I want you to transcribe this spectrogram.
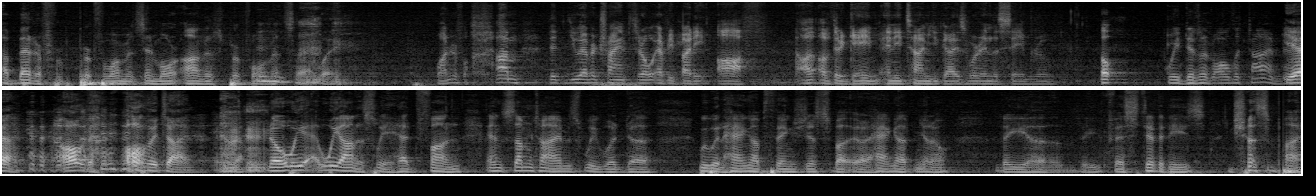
a better f- performance and more honest performance that way. Wonderful. Um, did you ever try and throw everybody off uh, of their game anytime you guys were in the same room? We did it all the time. didn't we? Yeah, all the, all the time. Yeah. No, we, we honestly had fun, and sometimes we would, uh, we would hang up things just by, uh, hang up, you know, the, uh, the festivities just by,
